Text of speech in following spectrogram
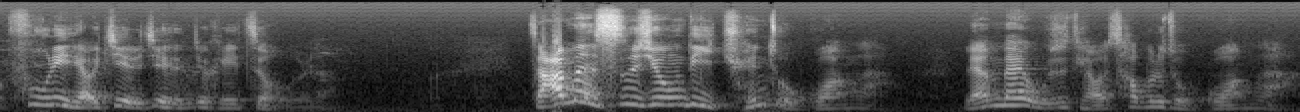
负那条戒的戒神就可以走了。咱们师兄弟全走光了，两百五十条差不多走光了。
